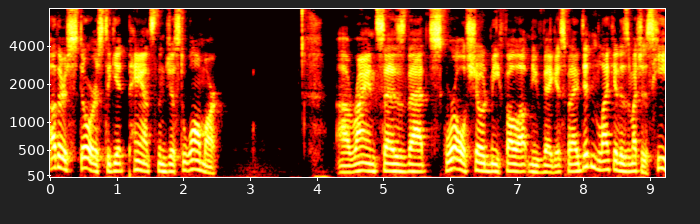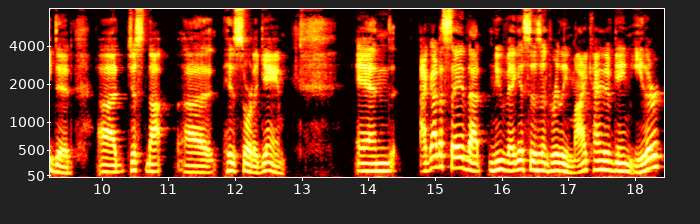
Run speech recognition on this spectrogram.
other stores to get pants than just Walmart. Uh, Ryan says that Squirrel showed me Fallout New Vegas, but I didn't like it as much as he did. Uh, just not uh, his sort of game. And I gotta say that New Vegas isn't really my kind of game either,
